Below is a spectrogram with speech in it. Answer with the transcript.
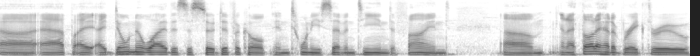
uh, app. I, I don't know why this is so difficult in 2017 to find. Um, and I thought I had a breakthrough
